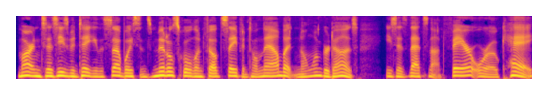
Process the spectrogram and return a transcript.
Martin says he's been taking the subway since middle school and felt safe until now, but no longer does. He says that's not fair or okay.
